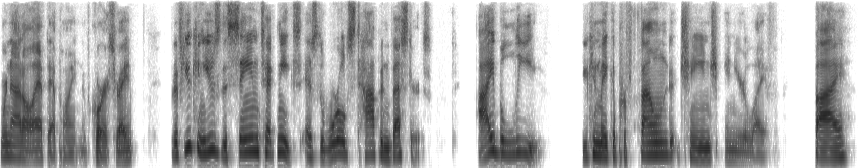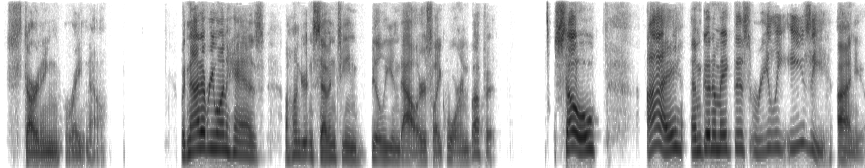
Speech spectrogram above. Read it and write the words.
we're not all at that point, of course, right? But if you can use the same techniques as the world's top investors, I believe you can make a profound change in your life by starting right now. But not everyone has 117 billion dollars like Warren Buffett. So, I am going to make this really easy on you.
